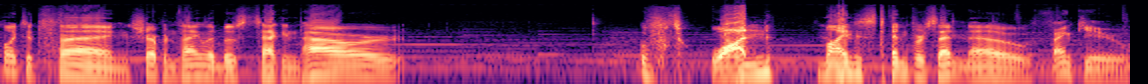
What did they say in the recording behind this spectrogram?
Pointed Fang. Sharpened Fang that boosts attacking power. One. Minus 10%? No. Thank you.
